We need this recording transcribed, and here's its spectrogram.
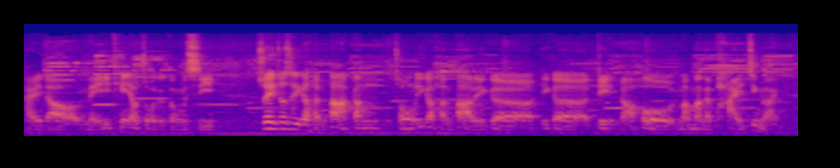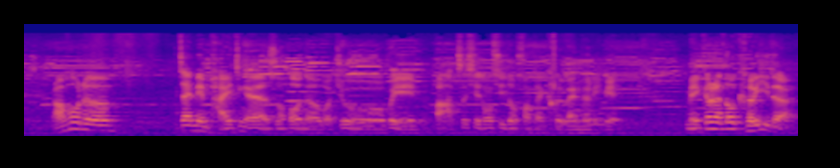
排到每一天要做的东西，所以这是一个很大纲，从一个很大的一个一个点，然后慢慢的排进来，然后呢在面排进来的时候呢，我就会把这些东西都放在 calendar 里面，每个人都可以的，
